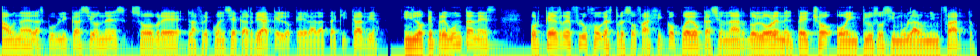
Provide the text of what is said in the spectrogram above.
a una de las publicaciones sobre la frecuencia cardíaca y lo que era la taquicardia. Y lo que preguntan es ¿Por qué el reflujo gastroesofágico puede ocasionar dolor en el pecho o incluso simular un infarto?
